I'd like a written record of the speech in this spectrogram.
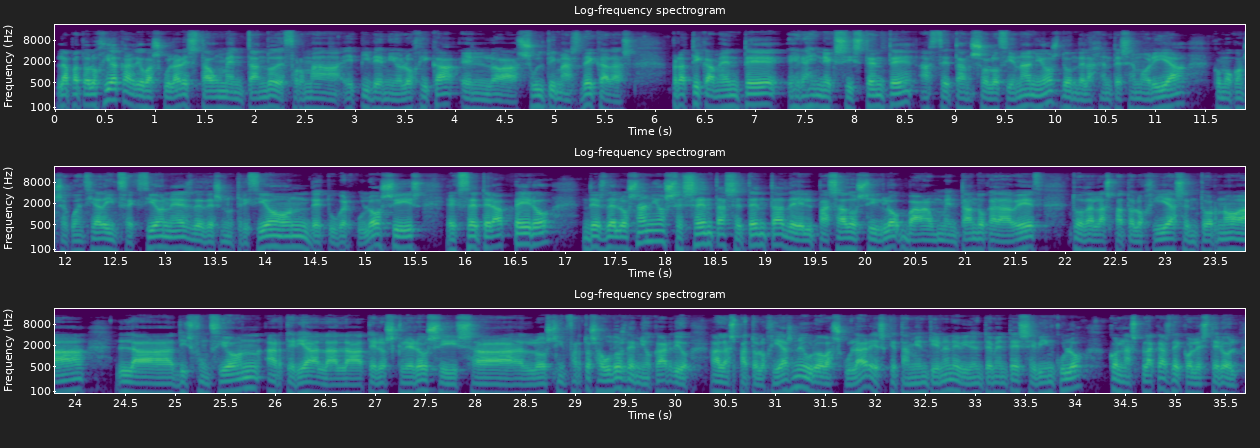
La patología cardiovascular está aumentando de forma epidemiológica en las últimas décadas. Prácticamente era inexistente hace tan solo 100 años, donde la gente se moría como consecuencia de infecciones, de desnutrición, de tuberculosis, etc. Pero desde los años 60-70 del pasado siglo va aumentando cada vez todas las patologías en torno a la disfunción arterial, a la aterosclerosis, a los infartos agudos de miocardio, a las patologías neurovasculares, que también tienen evidentemente ese vínculo con las placas de colesterol.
